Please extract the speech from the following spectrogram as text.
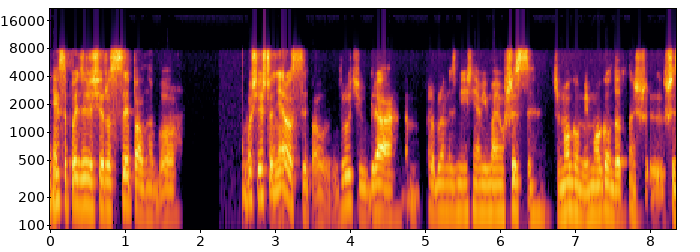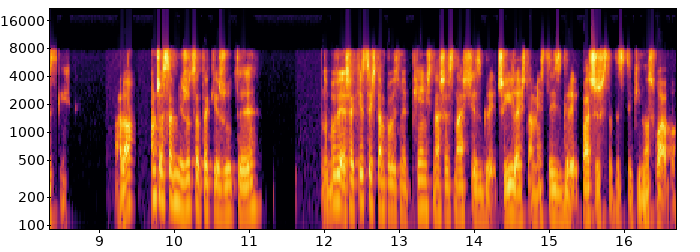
nie chcę powiedzieć, że się rozsypał, no bo, no bo się jeszcze nie rozsypał. Wrócił, gra. problemy z mięśniami mają wszyscy, że mogą i mogą dotknąć wszystkich. Ale on czasami rzuca takie rzuty, no bo wiesz, jak jesteś tam powiedzmy 5 na 16 z gry, czy ileś tam jesteś z gry, patrzysz w statystyki, no słabo.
